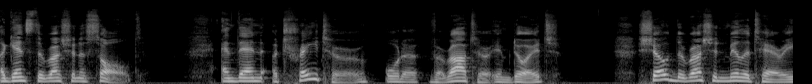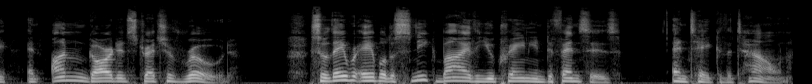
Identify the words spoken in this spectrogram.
against the Russian assault. And then a traitor, oder Verräter im Deutsch, showed the Russian military an unguarded stretch of road, so they were able to sneak by the Ukrainian defenses and take the town.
